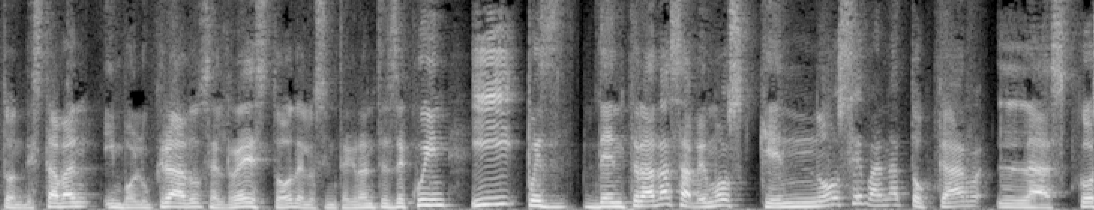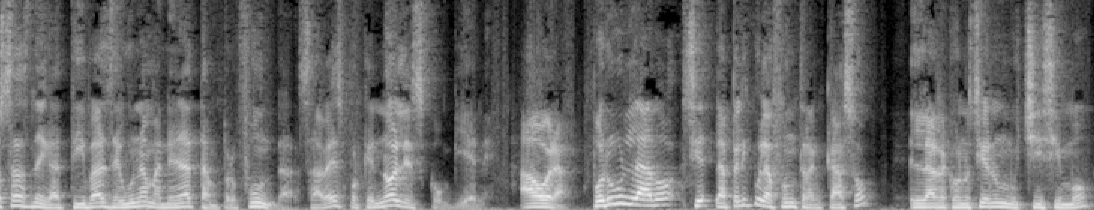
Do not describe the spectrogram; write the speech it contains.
Donde estaban involucrados el resto de los integrantes de Queen y pues de entrada sabemos que no se van a tocar las cosas negativas de una manera tan profunda, ¿sabes? Porque no les conviene. Ahora, por un lado, la película fue un trancazo, la reconocieron muchísimo.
